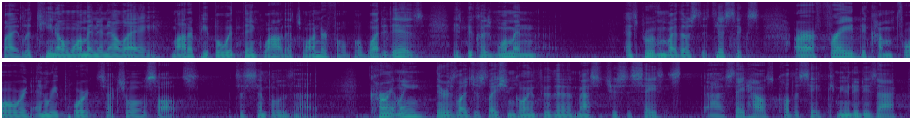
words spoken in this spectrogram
by Latino women in LA. A lot of people would think, wow, that's wonderful. But what it is, is because women, as proven by those statistics, are afraid to come forward and report sexual assaults. It's as simple as that. Currently, there is legislation going through the Massachusetts State, uh, State House called the Safe Communities Act.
